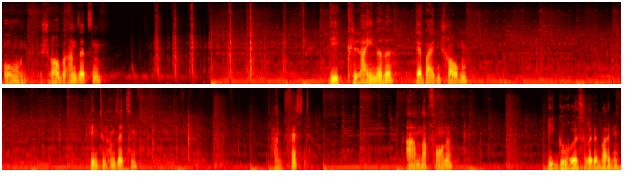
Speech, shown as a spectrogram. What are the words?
und Schraube ansetzen. Die kleinere der beiden Schrauben. Hinten ansetzen, Hand fest, Arm nach vorne, die größere der beiden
